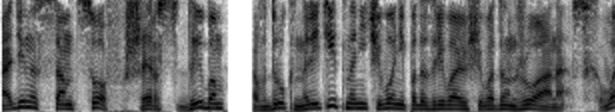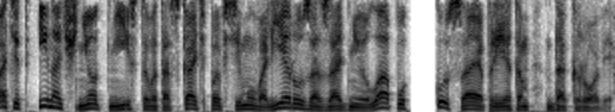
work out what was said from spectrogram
Один из самцов, шерсть дыбом, вдруг налетит на ничего не подозревающего Дон Жуана, схватит и начнет неистово таскать по всему вольеру за заднюю лапу, кусая при этом до крови.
